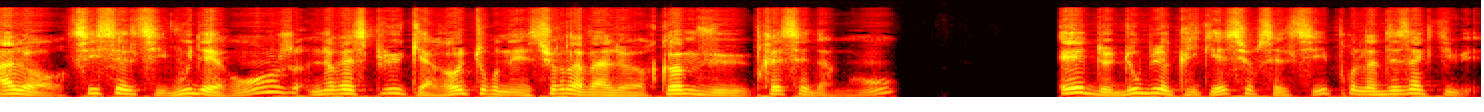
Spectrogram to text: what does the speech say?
Alors, si celle-ci vous dérange, ne reste plus qu'à retourner sur la valeur comme vu précédemment et de double-cliquer sur celle-ci pour la désactiver.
